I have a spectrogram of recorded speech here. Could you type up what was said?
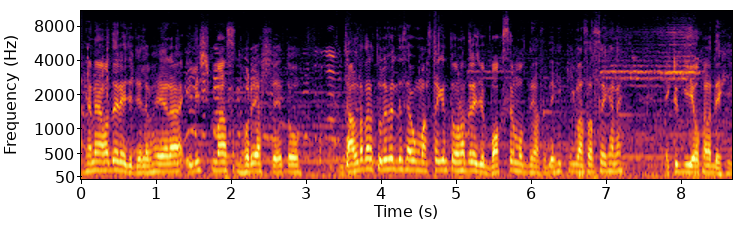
এখানে আমাদের এই যে জেলে ভাইয়ারা ইলিশ মাছ ধরে আসছে তো জালটা তারা তুলে ফেলতেছে এবং মাছটা কিন্তু ওনাদের এই যে বক্সের মধ্যে আছে। দেখি কি মাছ আছে এখানে। একটু গিয়ে ওখানে দেখি।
